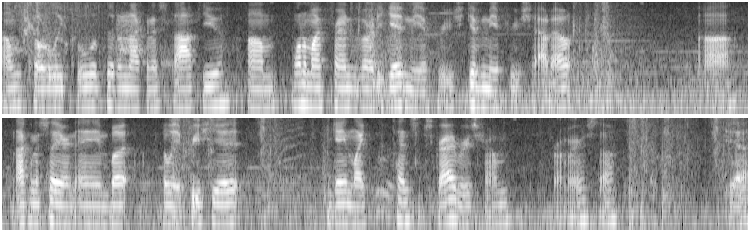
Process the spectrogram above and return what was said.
I'm totally cool with it. I'm not gonna stop you. Um, one of my friends have already given me a free given me a free shout out. Uh, not gonna say her name, but really appreciate it. Gained like 10 subscribers from from her, so yeah.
